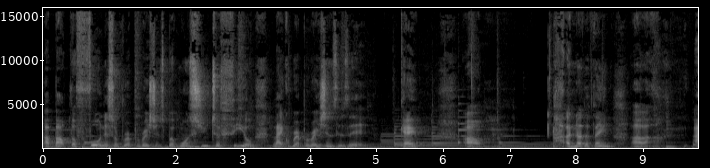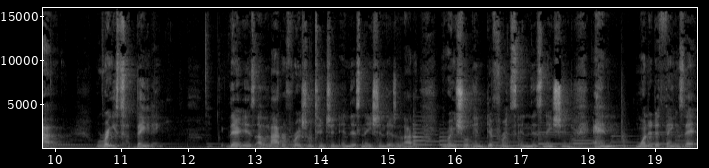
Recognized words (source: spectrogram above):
about the fullness of reparations, but wants you to feel like reparations is it. Okay? Um, another thing, uh, I, race baiting. There is a lot of racial tension in this nation. There's a lot of racial indifference in this nation. And one of the things that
